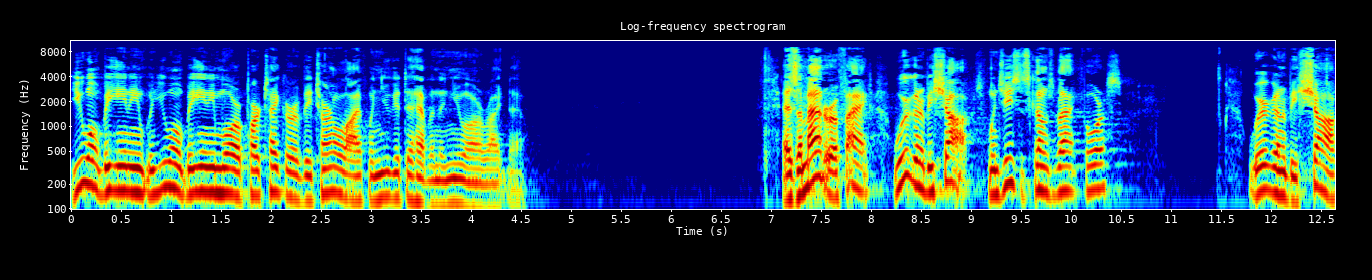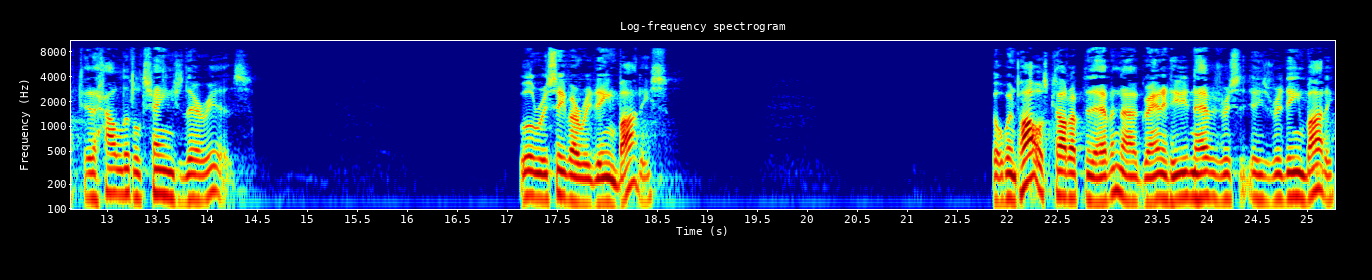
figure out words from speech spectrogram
You won't be any, you won't be any more a partaker of eternal life when you get to heaven than you are right now. As a matter of fact, we're going to be shocked when Jesus comes back for us. We're going to be shocked at how little change there is. We'll receive our redeemed bodies. But when Paul was caught up into heaven, now granted he didn't have his, his redeemed body,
